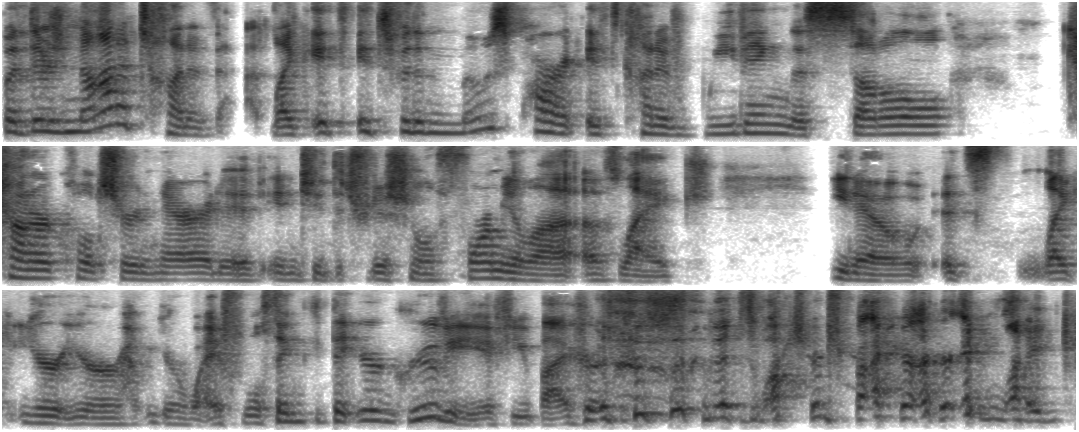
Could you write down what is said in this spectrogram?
But there's not a ton of that. Like it's it's for the most part it's kind of weaving this subtle counterculture narrative into the traditional formula of like you know it's like your your your wife will think that you're groovy if you buy her this, this washer dryer in like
